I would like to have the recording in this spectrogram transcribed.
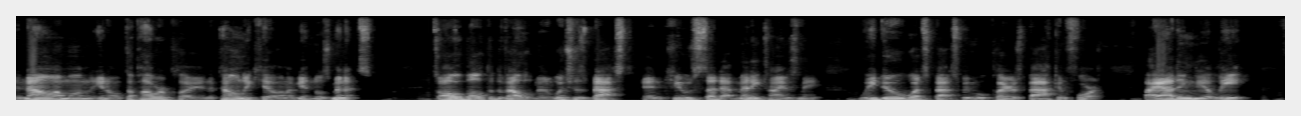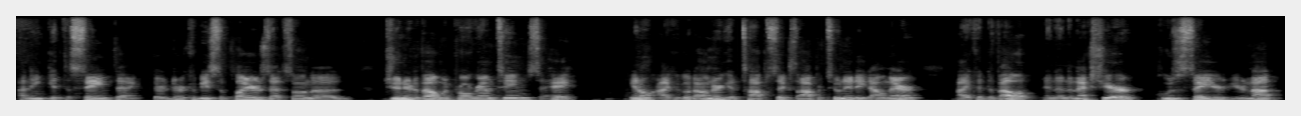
and now I'm on you know the power play and the penalty kill, and I'm getting those minutes. It's all about the development, which is best. And Q said that many times to me. We do what's best. We move players back and forth. By adding the elite, I think get the same thing. There, there could be some players that's on the junior development program team. Say, hey, you know, I could go down there get a top six opportunity down there I could develop, and then the next year, who's to say you're you're not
